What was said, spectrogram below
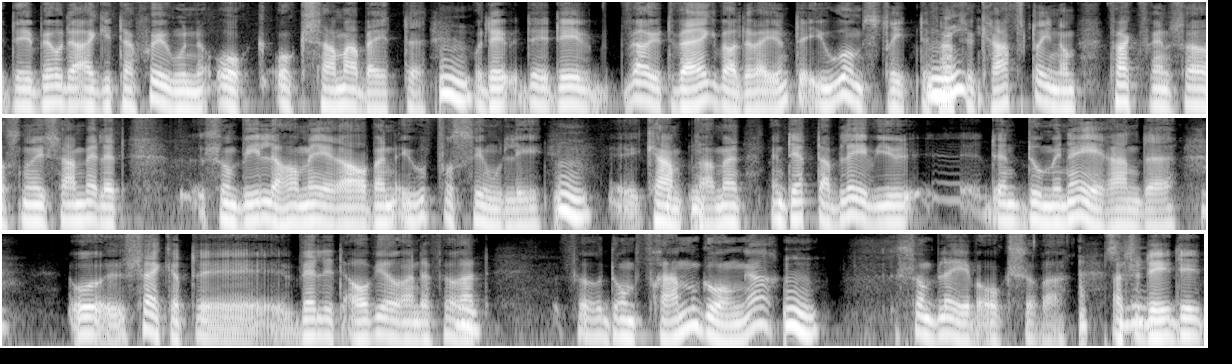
det är både agitation och, och samarbete. Mm. Och det, det, det var ju ett vägval, det var ju inte oomstritt. Det fanns Nej. ju krafter inom fackföreningsrörelsen och i samhället som ville ha mer av en oförsonlig mm. Eh, kamp. Mm. Men, men detta blev ju den dominerande och säkert eh, väldigt avgörande för, mm. att, för de framgångar mm. som blev också. Va? Alltså det, det,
